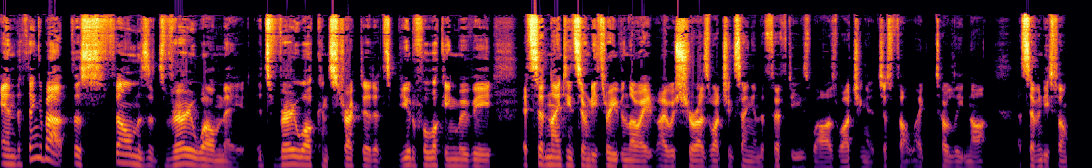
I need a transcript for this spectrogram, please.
and the thing about this film is it's very well made. It's very well constructed. It's a beautiful looking movie. It's in 1973, even though I, I was sure I was watching something in the 50s while I was watching it. it just felt like totally not a 70s film.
